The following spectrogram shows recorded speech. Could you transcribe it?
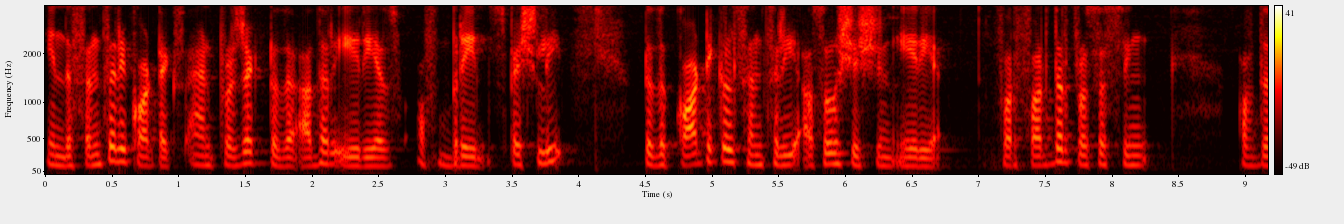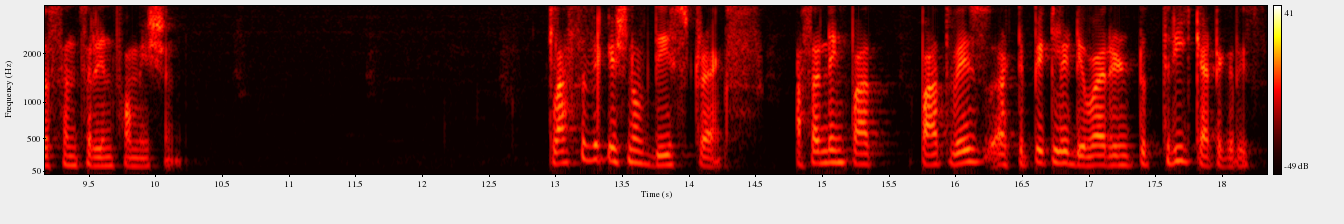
in the sensory cortex and project to the other areas of brain, especially to the cortical sensory association area for further processing of the sensory information. Classification of these tracks. Ascending path, pathways are typically divided into three categories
